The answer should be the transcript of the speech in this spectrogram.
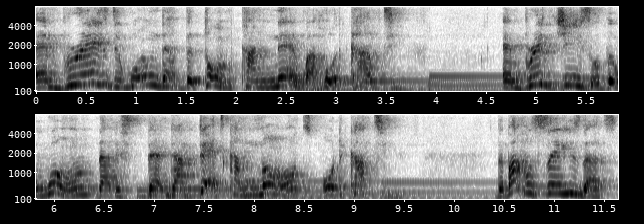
Embrace the one that the tongue can never hold captive Embrace Jesus, the one that is that, that death cannot hold captive. The Bible says that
